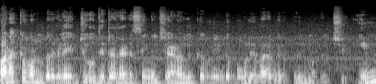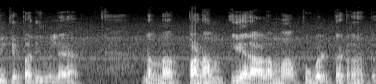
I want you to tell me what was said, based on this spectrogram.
வணக்கம் நண்பர்களே ஜோதிட ரகசியங்கள் சேனலுக்கு மீண்டும் உங்களை வரவேற்பதில் மகிழ்ச்சி. இன்றைக்கி பதிவில் நம்ம பணம் ஏராளமாக புகழ் பெற்றது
